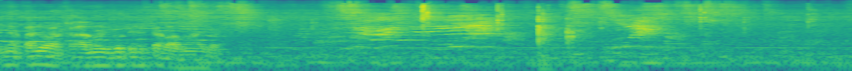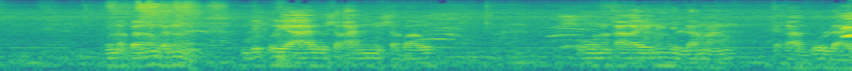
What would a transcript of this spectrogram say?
Pinapaluan, tsaka mo yung gupi ng sabaw, mga ito. Una unang panahon, ganun eh. Hindi po iaalok sa kanin yung sabaw. Kung nakakainin yung laman, tsaka gulay.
